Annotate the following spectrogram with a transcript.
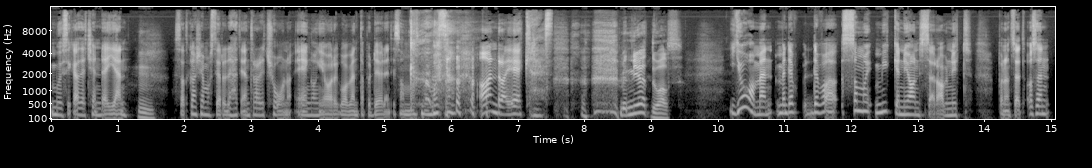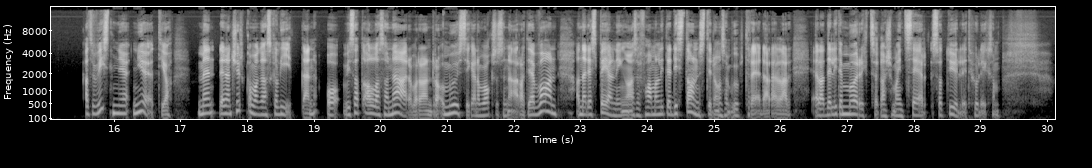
musiker jag kände igen. Mm. Så att kanske jag måste göra det här till en tradition och en gång i år gå och vänta på döden tillsammans med massa andra i Ekenäs. Men njöt du alls? Ja, men, men det, det var så mycket nyanser av nytt på något sätt. Och sen, alltså visst njö, njöt jag, men den här kyrkan var ganska liten och vi satt alla så nära varandra och musikerna var också så nära. Att jag är van att när det är spelningar så får man lite distans till de som uppträder eller, eller det är lite mörkt så kanske man inte ser så tydligt hur liksom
